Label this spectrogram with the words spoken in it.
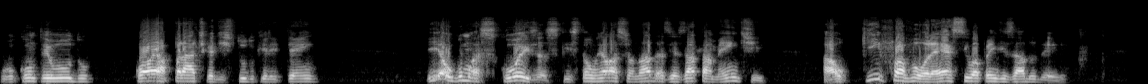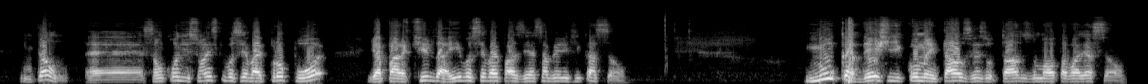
o conteúdo, qual é a prática de estudo que ele tem, e algumas coisas que estão relacionadas exatamente ao que favorece o aprendizado dele. Então, é, são condições que você vai propor e a partir daí você vai fazer essa verificação. Nunca deixe de comentar os resultados de uma autoavaliação.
